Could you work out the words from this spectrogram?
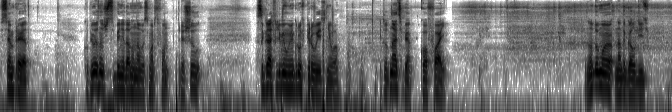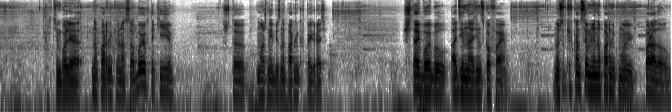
Всем привет. Купил, значит, себе недавно новый смартфон. Решил сыграть в любимую игру впервые с него. И тут на тебе, Кофай. Ну, думаю, надо голдить. Тем более, напарники у нас у обоих такие, что можно и без напарников поиграть. Считай, бой был один на один с Кофаем. Но все-таки в конце мне напарник мой порадовал,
